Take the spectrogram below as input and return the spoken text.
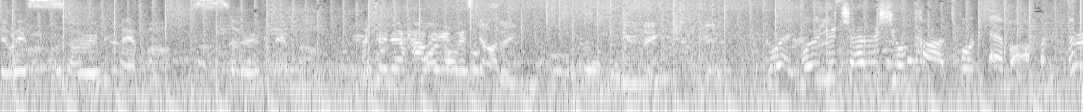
It was so clever. So clever. I don't know how it was done. Unique. Great. Will you cherish your card forever?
